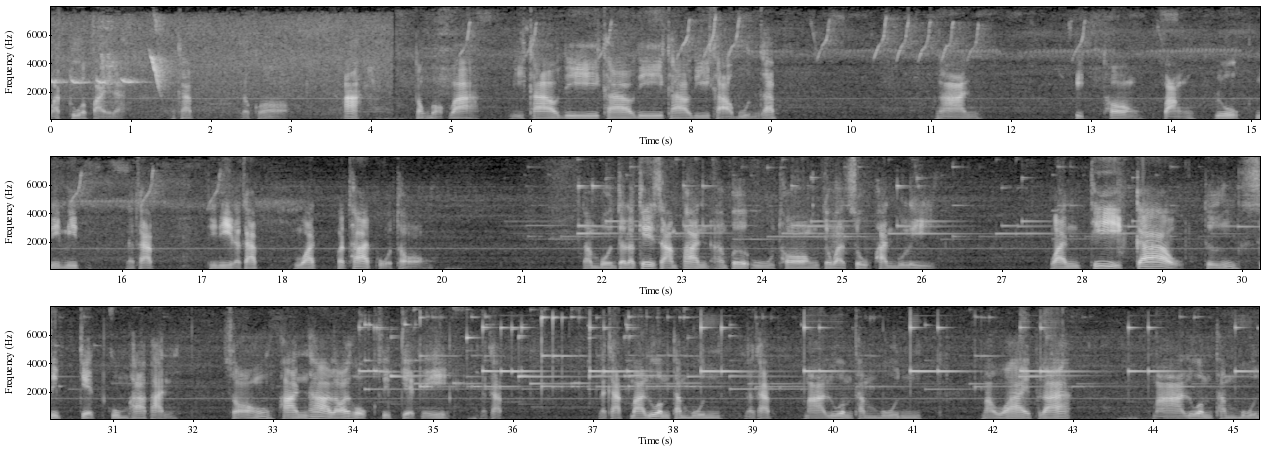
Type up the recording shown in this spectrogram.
วัดทั่วไปแหละนะครับ แล้วก็อะต้องบอกว่ามีข่าวดีข่าวดีข่าวดีข่าวบุญครับ งาน ปิดทองฝังลูกนิมิตนะครับ ที่นี่แหละครับ วัดพระธาตุโพทองตำบลจระเข้สามพันอำเภออู่ทอง จังหวัดสุพรรณบุรี วันที่ 9 ถึง 17 กุมภาพันธ์ 2567 นี้นะครับนะครับ มาร่วมทำบุญนะครับ มาร่วมทำบุญ มาไหว้พระ มาร่วมทำบุญ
